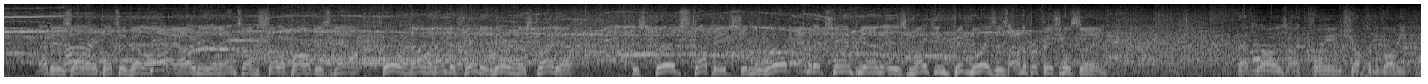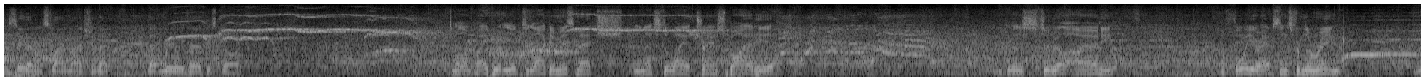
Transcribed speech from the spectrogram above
That is all for Tauvela Ioane, and Anton Solopov is now 4-0 and undefeated here in Australia. His third stoppage, and the world amateur champion is making big noises on the professional scene. That was a clean shot to the body. You see that on slow motion. That that really hurt this guy. Well, on paper, it looked like a mismatch, and that's the way it transpired here. Because Tauvela Ioane, a four-year absence from the ring,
